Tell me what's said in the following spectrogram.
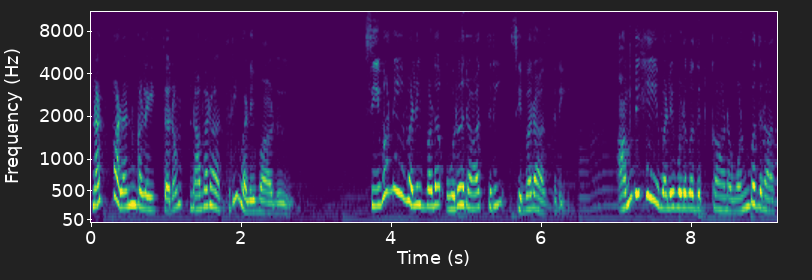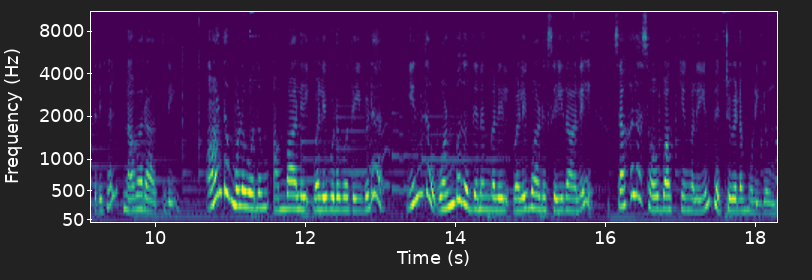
நட்பலன்களை தரும் நவராத்திரி வழிபாடு. சிவனை வழிபட ஒரு ராத்திரி சிவராத்திரி. அம்பிகையை வழிபடுவதற்கான ஒன்பது ராத்திரிகள் நவராத்திரி. ஆண்டு முழுவதும் அம்பாளை வழிபடுவதை விட இந்த ஒன்பது தினங்களில் வழிபாடு செய்தாலே சகல சௌபாக்கியங்களையும் பெற்றுவிட முடியும்.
